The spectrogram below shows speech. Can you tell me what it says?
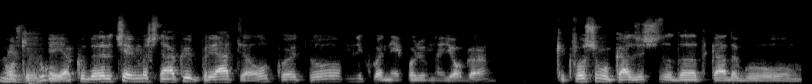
Между okay. друг... Ако да речем имаш някой приятел, който никога не е ходил на йога, какво ще му кажеш, за да така да го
